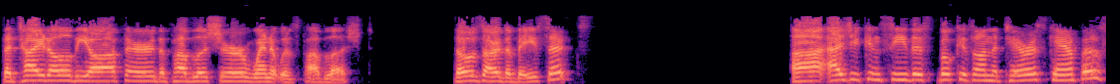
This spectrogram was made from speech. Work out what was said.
The title, the author, the publisher, when it was published. Those are the basics. Uh, as you can see, this book is on the Terrace campus.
